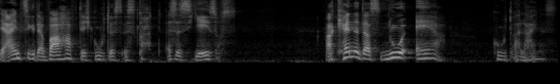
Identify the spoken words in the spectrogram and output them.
Der Einzige, der wahrhaftig gut ist, ist Gott. Es ist Jesus. Erkenne, dass nur er gut allein ist.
